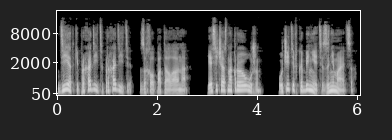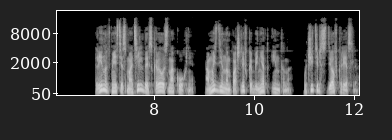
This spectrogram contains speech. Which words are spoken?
«Детки, проходите, проходите», — захлопотала она. «Я сейчас накрою ужин. Учитель в кабинете, занимается». Лина вместе с Матильдой скрылась на кухне, а мы с Дином пошли в кабинет Интона. Учитель сидел в кресле.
